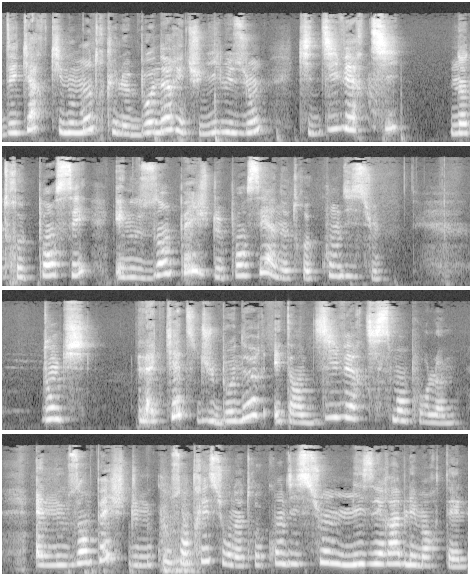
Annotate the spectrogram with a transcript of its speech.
Descartes qui nous montre que le bonheur est une illusion qui divertit notre pensée et nous empêche de penser à notre condition. Donc, la quête du bonheur est un divertissement pour l'homme. Elle nous empêche de nous concentrer sur notre condition misérable et mortelle.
